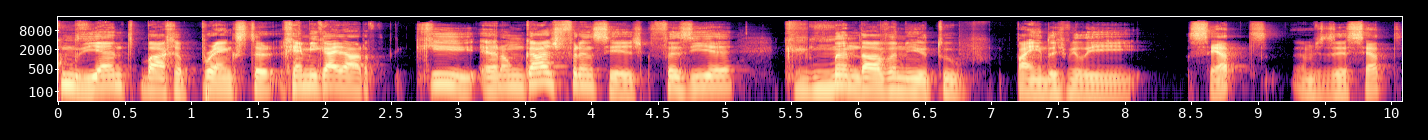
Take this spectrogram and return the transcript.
comediante barra prankster Remy Gaillard, que era um gajo francês que fazia, que mandava no YouTube, pá, em 2007, vamos dizer 7,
